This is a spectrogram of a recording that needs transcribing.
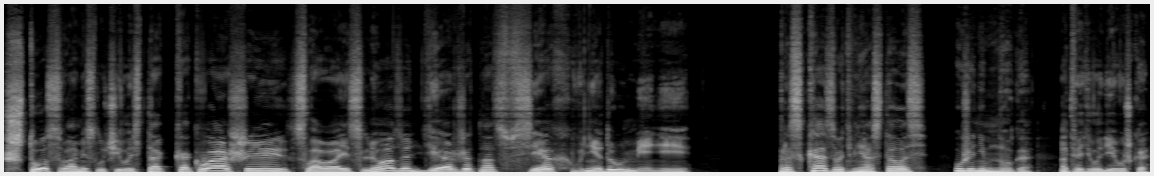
что с вами случилось, так как ваши слова и слезы держат нас всех в недоумении». Рассказывать мне осталось «Уже немного», — ответила девушка,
